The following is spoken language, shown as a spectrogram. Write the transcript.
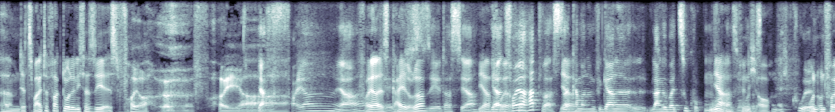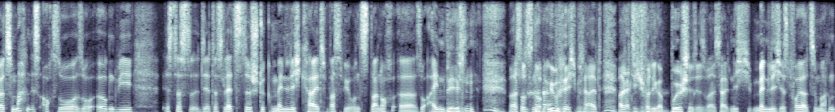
ähm, der zweite Faktor, den ich da sehe, ist Feuer. Äh, Feuer. Ja, Feuer, ja. Feuer okay. ist geil, oder? Ich sehe das, ja. Ja, ja Feuer, Feuer, hat was. Ja. Da kann man irgendwie gerne lange bei zugucken. Ja, so. finde ich auch. Echt cool. Und, und Feuer zu machen ist auch so, so irgendwie ist das das letzte Stück Männlichkeit, was wir uns da noch äh, so einbilden, was uns noch übrig bleibt, weil natürlich völliger Bullshit ist, weil es halt nicht männlich ist, Feuer zu machen.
